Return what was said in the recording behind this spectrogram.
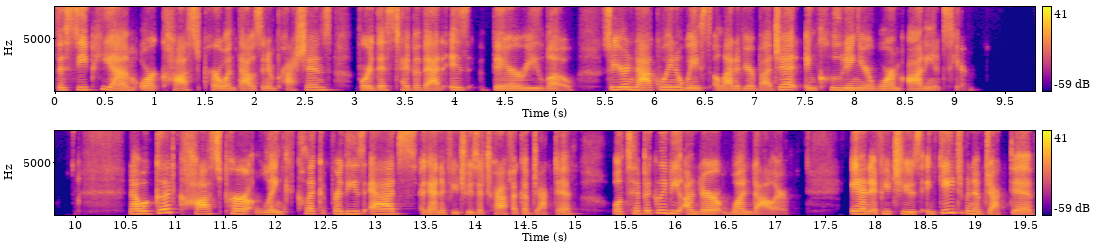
the CPM or cost per 1,000 impressions for this type of ad is very low. So you're not going to waste a lot of your budget, including your warm audience here. Now, a good cost per link click for these ads, again, if you choose a traffic objective, will typically be under $1. And if you choose engagement objective,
